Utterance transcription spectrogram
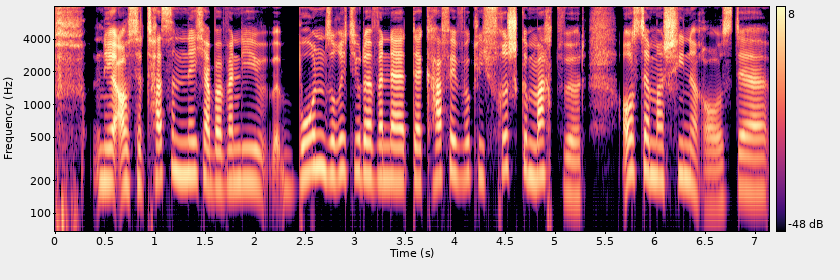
Pff, nee, aus der Tasse nicht, aber wenn die Bohnen so richtig oder wenn der, der Kaffee wirklich frisch gemacht wird, aus der Maschine raus, der,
